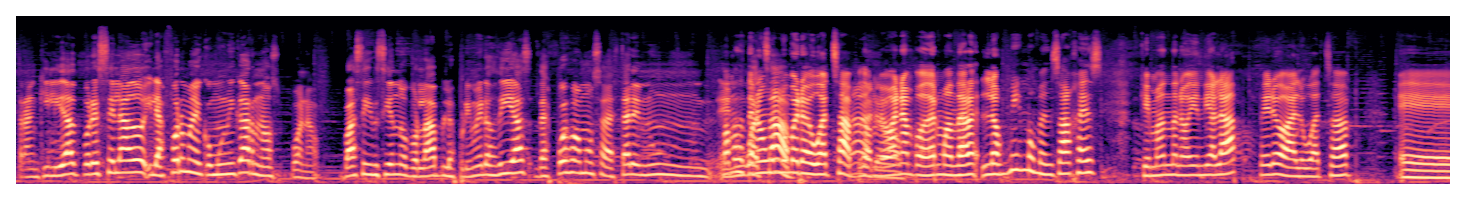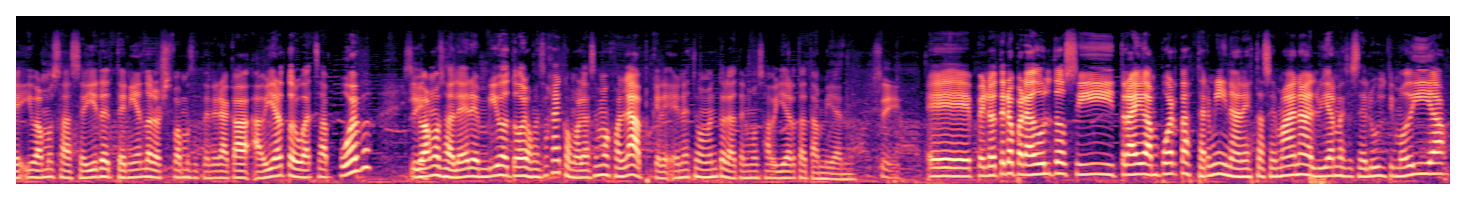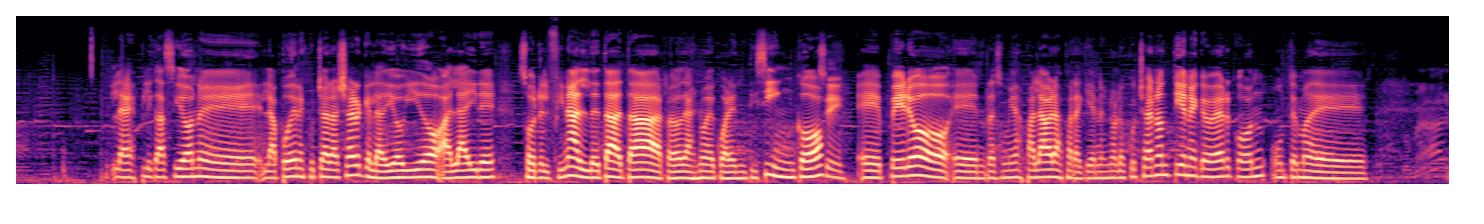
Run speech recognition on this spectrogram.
tranquilidad por ese lado. Y la forma de comunicarnos, bueno, va a seguir siendo por la app los primeros días. Después vamos a estar en un, en Vamos a tener un número de WhatsApp Claro. donde van a poder mandar los mismos mensajes que mandan hoy en día la app, pero al WhatsApp. eh, y vamos a seguir teniéndolo. Vamos a tener acá abierto el WhatsApp web Sí. y vamos a leer en vivo todos los mensajes como lo hacemos con la app, que en este momento la tenemos abierta también. Sí. Eh, pelotero para adultos y traigan puertas terminan esta semana. El viernes es el último día. La explicación eh, la pueden escuchar ayer, que la dio Guido al aire sobre el final de Tata, alrededor de las 9.45. Sí. Eh, pero, eh, en resumidas palabras, para quienes no lo escucharon, tiene que ver con un tema de,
